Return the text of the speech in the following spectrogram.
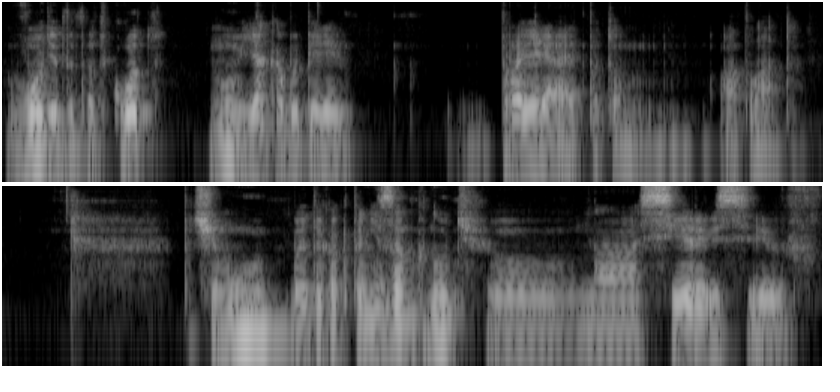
вводит этот код, ну, якобы пере... проверяет потом оплату. Почему это как-то не замкнуть э, на сервисе в,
